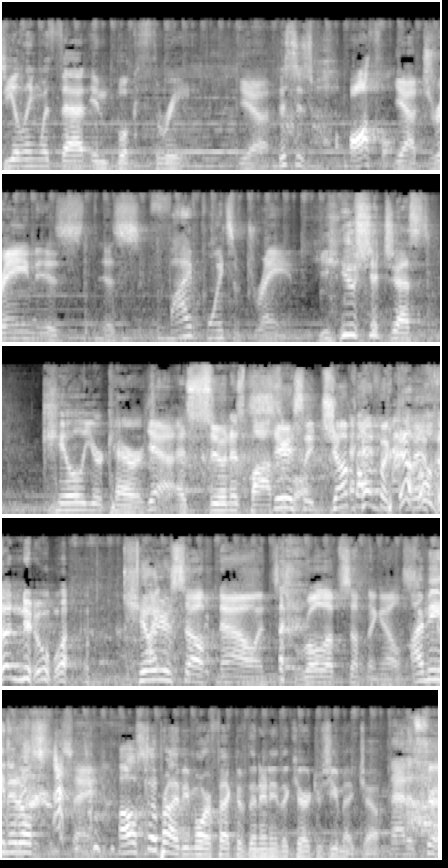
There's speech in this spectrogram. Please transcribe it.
dealing with that in book three. Yeah. This is awful. Yeah. Drain is is five points of drain. You should just kill your character Yeah. as soon as possible. Seriously, jump off a and cliff, build a new one. kill yourself now, and just roll up something else. I mean, it'll. Insane. I'll still probably be more effective than any of the characters you make, Joe. That is true.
